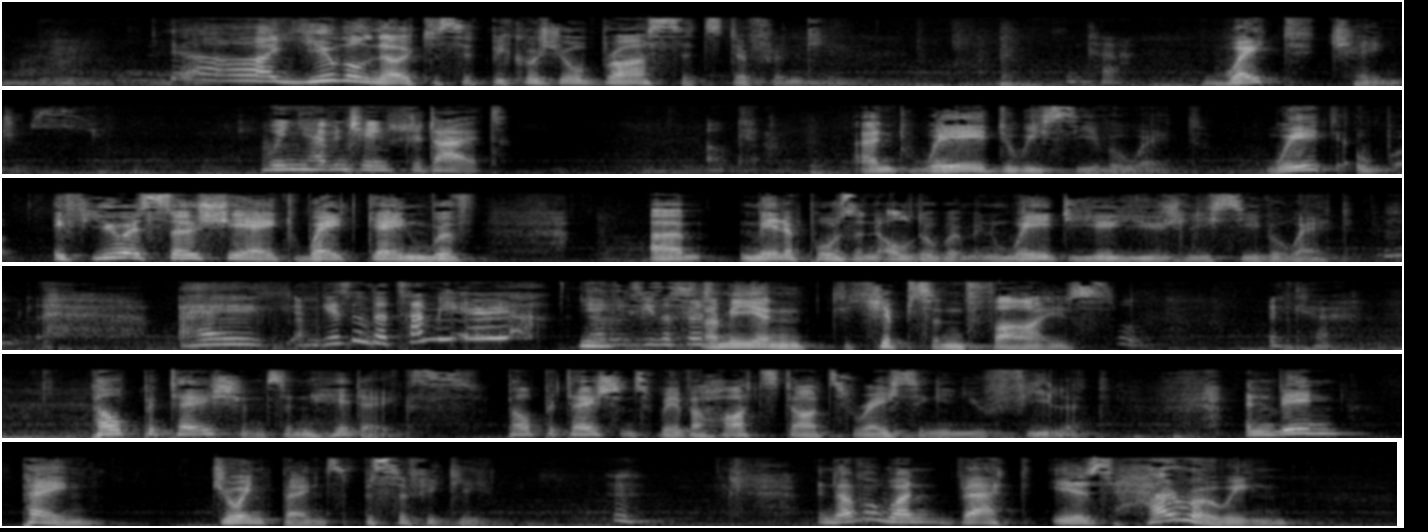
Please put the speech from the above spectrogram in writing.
Yeah, you will notice it because your bra sits differently. Okay. Weight changes. When you haven't changed your diet. Okay. And where do we see the weight? Where, if you associate weight gain with um, menopause in older women, where do you usually see the weight? I I'm guessing the tummy area. That would be the first. I mean, hips and thighs. okay. palpitations and headaches. Palpitations where the heart starts racing and you feel it. And then pain, joint pain specifically. Another one that is harrowing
